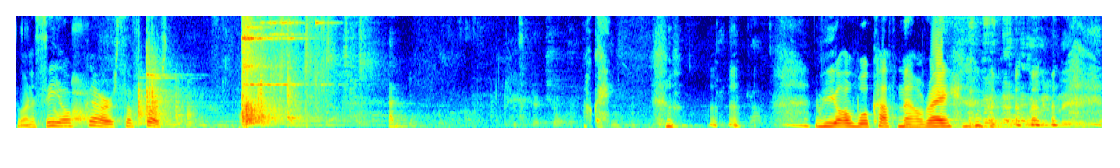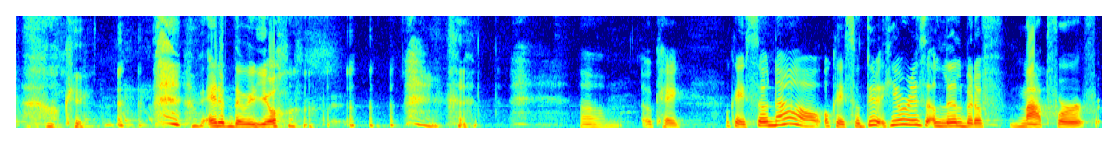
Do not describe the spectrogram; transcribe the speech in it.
You want to see? No, of no. course, of course. okay. we all woke up now, right? okay. Edit the video. um, okay. Okay, so now, okay, so here is a little bit of math for, for,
